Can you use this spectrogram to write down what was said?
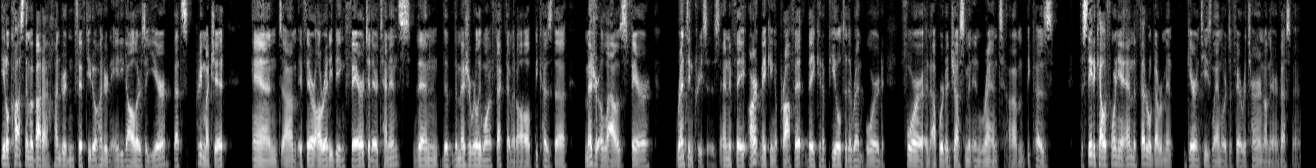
It'll cost them about 150 to 180 dollars a year. That's pretty much it. And um, if they're already being fair to their tenants, then the, the measure really won't affect them at all because the measure allows fair rent increases. And if they aren't making a profit, they can appeal to the rent board for an upward adjustment in rent um, because the state of California and the federal government guarantees landlords a fair return on their investment.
